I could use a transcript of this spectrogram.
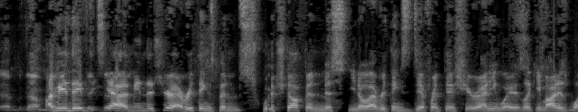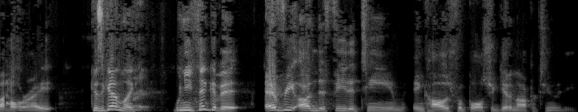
uh, That I mean, they've yeah. I mean, this year everything's been switched up and missed. You know, everything's different this year, anyways. Like you might as well, right? Because again, like Right. when you think of it, every undefeated team in college football should get an opportunity.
